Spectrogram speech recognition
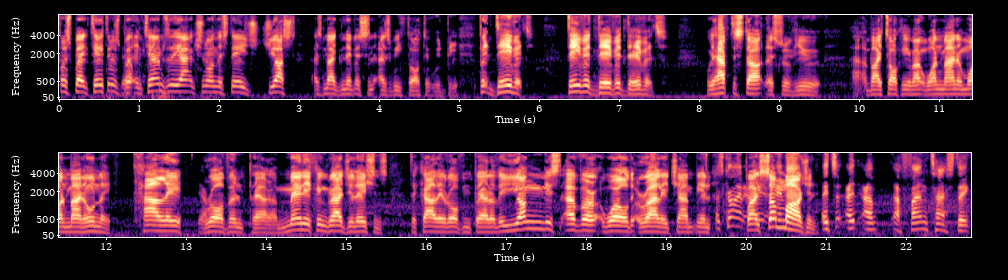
for spectators, but Yep. in terms of the action on the stage, just as magnificent as we thought it would be. But David, David, David, David, we have to start this review uh, by talking about one man and one man only, Kalle Rovanperä. Many congratulations to Kalle Rovanperä, the youngest ever World Rally Champion kind by it- some it- margin. It's a, a, a fantastic,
